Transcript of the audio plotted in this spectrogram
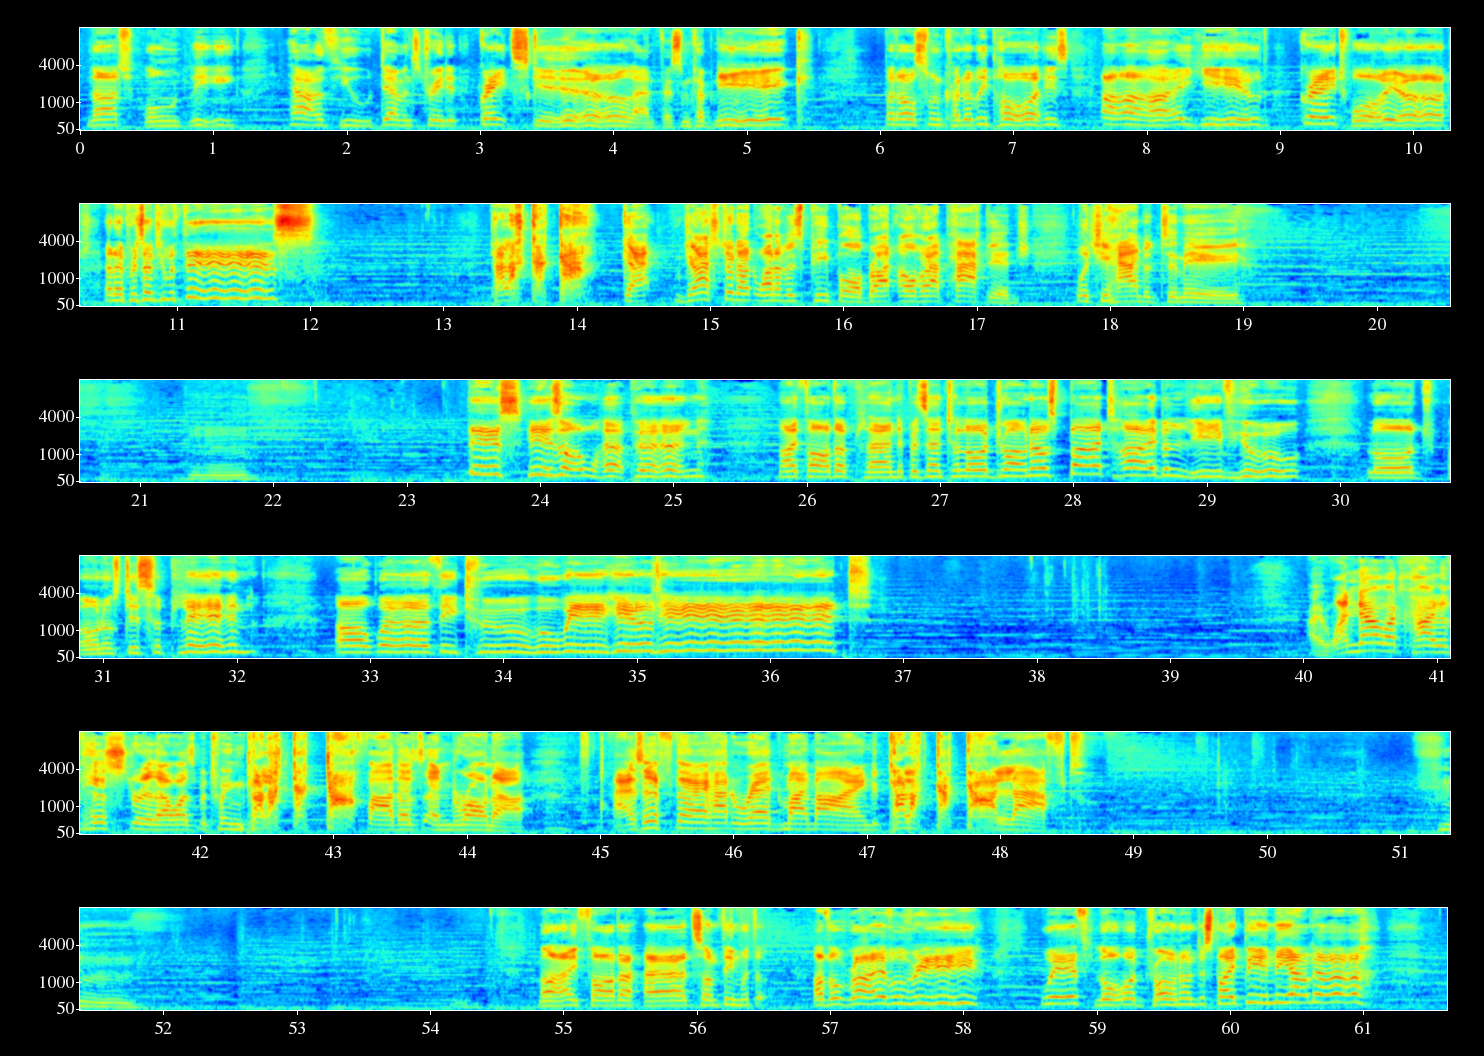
Not only have you demonstrated great skill and fearsome technique, but also incredibly poise. I yield, great warrior, and I present you with this. Talakaka ga- gestured at one of his people, brought over a package, which he handed to me. Hmm. This is a weapon. My father planned to present to Lord Dronos, but I believe you. Lord Dronos' discipline are worthy to wield it. I wonder what kind of history there was between Talakaka fathers and Rona. As if they had read my mind, Talakaka laughed. Hmm. My father had something with of a rivalry with Lord Dronon, despite being the elder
